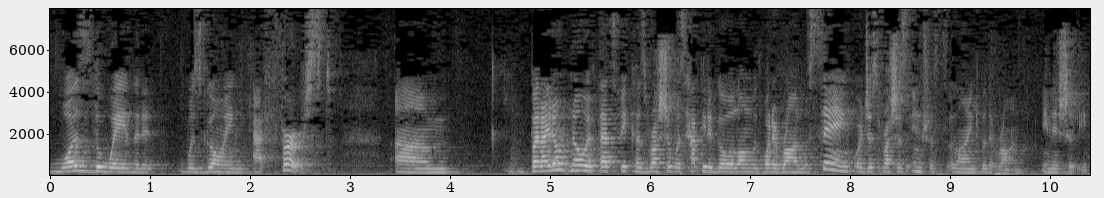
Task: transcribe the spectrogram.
was the way that it was going at first. Um, but I don't know if that's because Russia was happy to go along with what Iran was saying or just Russia's interests aligned with Iran initially.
